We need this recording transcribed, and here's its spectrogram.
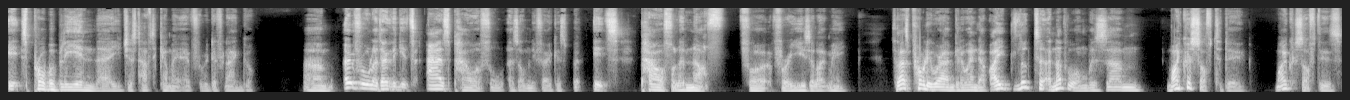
it's probably in there. You just have to come at it from a different angle. Um, overall, I don't think it's as powerful as OmniFocus, but it's powerful enough for for a user like me. So that's probably where I'm going to end up. I looked at another one was um, Microsoft to do. Microsoft is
